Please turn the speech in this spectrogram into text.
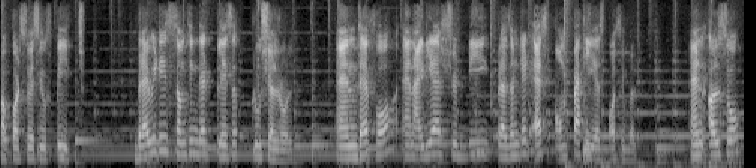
a persuasive speech, brevity is something that plays a crucial role, and therefore an idea should be presented as compactly as possible. And also,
